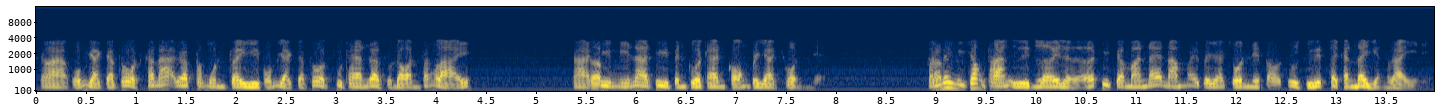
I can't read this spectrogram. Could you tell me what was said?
ใช่ไหมผมอยากจะโทษคณะรัฐมนตรี ผมอยากจะโทษผู้แทนราษฎรทั้งหลายนะ ที่มีหน้าที่เป็นตัวแทนของประชาชนเนี่ย มันไม่มีช่องทางอื่นเลยเหรอที่จะมาแนะนำให้ประชาชนในยต่อสู้ชีวิตกันได้อย่างไรเนี่ย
